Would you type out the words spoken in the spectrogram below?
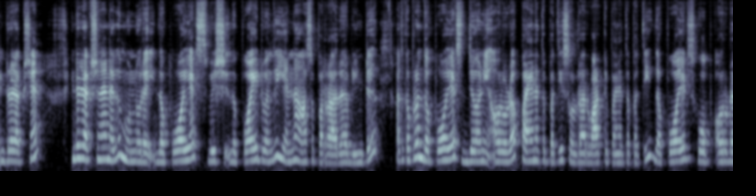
இன்ட்ரடக்ஷன் இன்ட்ரடக்ஷனாக என்னது? முன்னுரை. இந்த போயட்ஸ் விஷ் இந்த போயட் வந்து என்ன ஆசைப்படுறாரு அப்படின்ட்டு அதுக்கப்புறம் இந்த போயட்ஸ் ஜேர்னி அவரோட பயணத்தை பற்றி சொல்கிறார் வாழ்க்கை பயணத்தை பற்றி த போயட்ஸ் ஹோப் அவரோட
